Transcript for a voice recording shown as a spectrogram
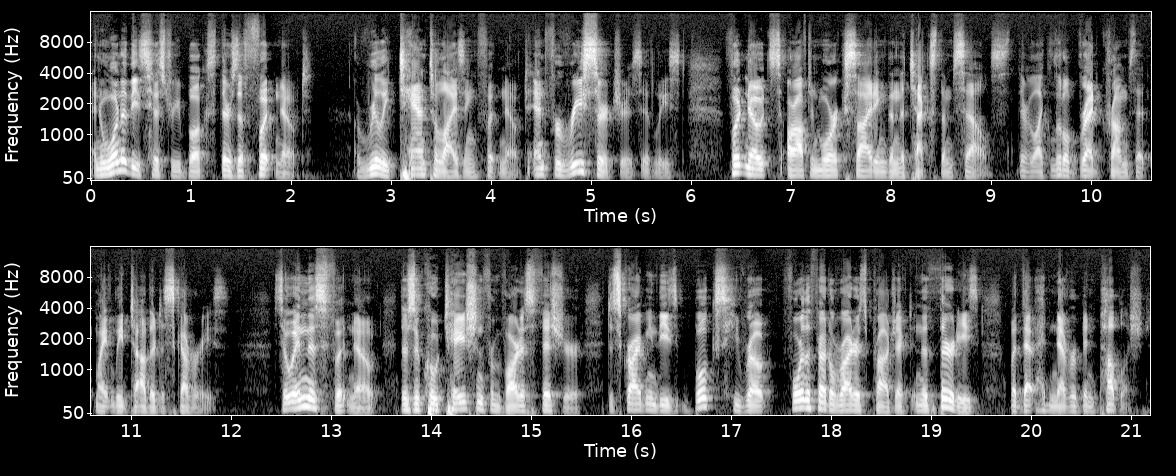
And in one of these history books, there's a footnote, a really tantalizing footnote. And for researchers, at least, footnotes are often more exciting than the texts themselves. They're like little breadcrumbs that might lead to other discoveries. So in this footnote, there's a quotation from Vardis Fisher describing these books he wrote for the Federal Writers Project in the 30s, but that had never been published,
